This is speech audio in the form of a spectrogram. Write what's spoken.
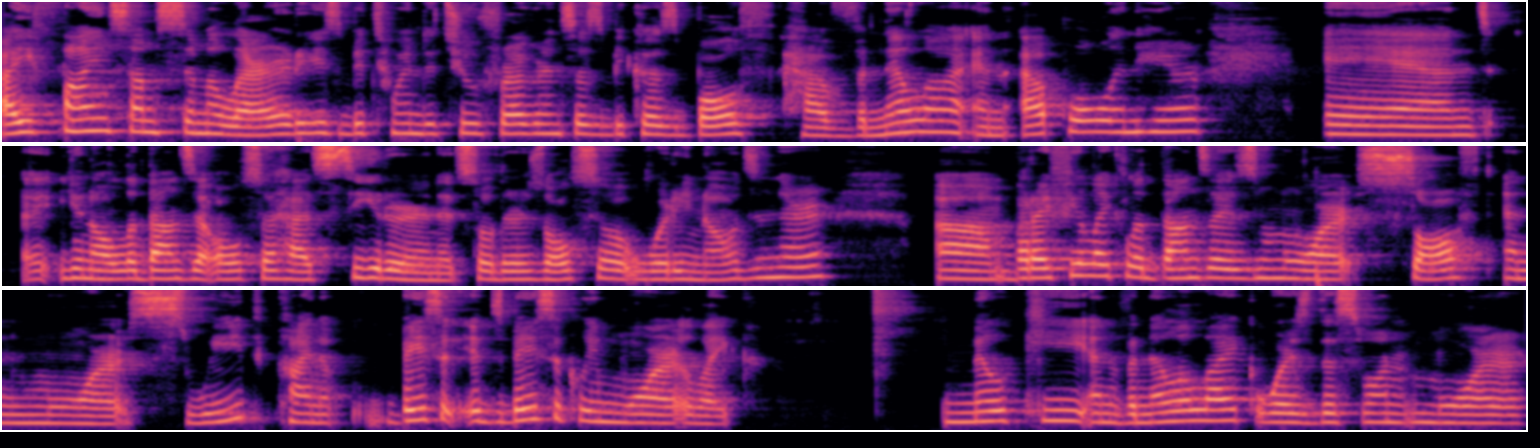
I find some similarities between the two fragrances because both have vanilla and apple in here. And, uh, you know, La Danza also has cedar in it. So there's also woody notes in there. Um, but I feel like La Danza is more soft and more sweet, kind of basic. It's basically more like milky and vanilla like, whereas this one more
